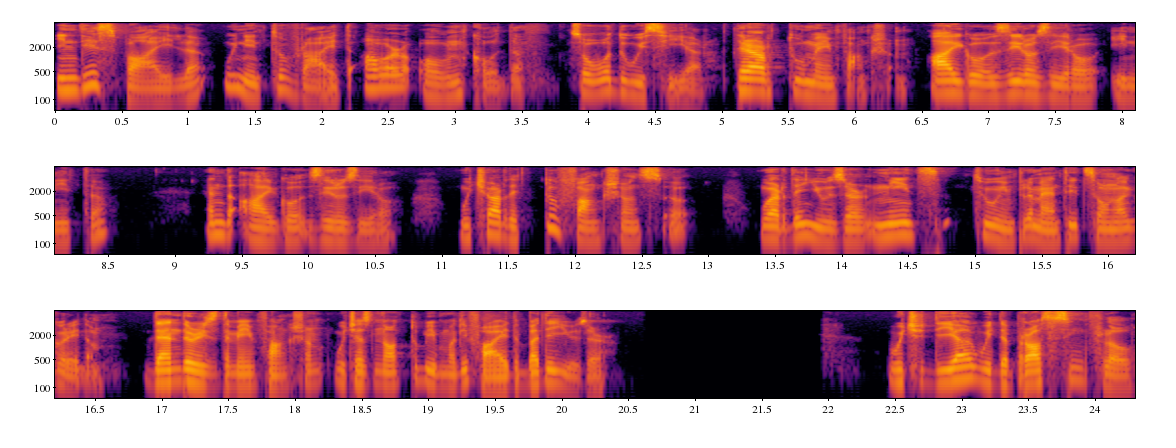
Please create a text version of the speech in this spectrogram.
In this file, we need to write our own code. So what do we see here? There are two main functions, algo00 init and algo00, which are the two functions uh, where the user needs to implement its own algorithm. Then there is the main function, which has not to be modified by the user, which deal with the processing flow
